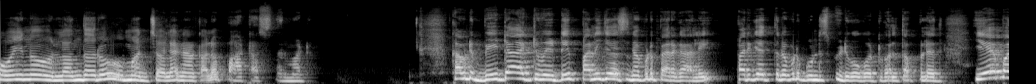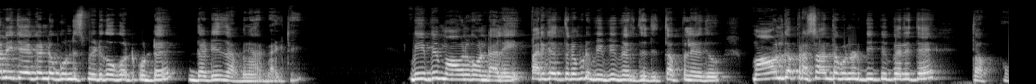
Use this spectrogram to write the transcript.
పోయిన వాళ్ళందరూ మంచోళ్ళే వెనకాల పాట వస్తుంది అనమాట కాబట్టి బీటా యాక్టివిటీ పని చేసినప్పుడు పెరగాలి. పరిగెత్తినప్పుడు గుండె స్పీడ్గా కొట్టుకోవాలి. తప్పలేదు ఏ పని చేయకుండా గుండె స్పీడ్గా కొట్టుకుంటే దట్ ఈజ్ అబ్నార్మాలిటీ బీపీ మామూలుగా ఉండాలి. పరిగెత్తినప్పుడు బీపీ పెరుగుతుంది. తప్పులేదు మామూలుగా ప్రశాంతంగా ఉన్నప్పుడు బీపీ పెరిగితే తప్పు.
